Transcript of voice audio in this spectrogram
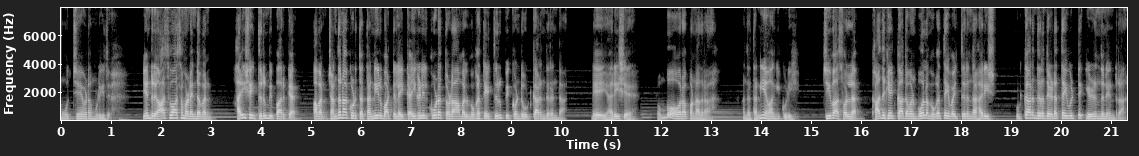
மூச்சே விட முடியுது என்று ஆசுவாசம் அடைந்தவன் ஹரிஷை திரும்பி பார்க்க அவன் சந்தனா கொடுத்த தண்ணீர் பாட்டிலை கைகளில் கூட தொடாமல் முகத்தை திருப்பிக் கொண்டு உட்கார்ந்திருந்தான். டேய் ஹரிஷே ரொம்ப ஓவரா பண்ணாதரா அந்த தண்ணியை வாங்கி குடி. ஜீவா சொல்ல காது கேட்காதவன் போல முகத்தை வைத்திருந்த ஹரிஷ் உட்கார்ந்திருந்த இடத்தை விட்டு எழுந்து நின்றான்.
